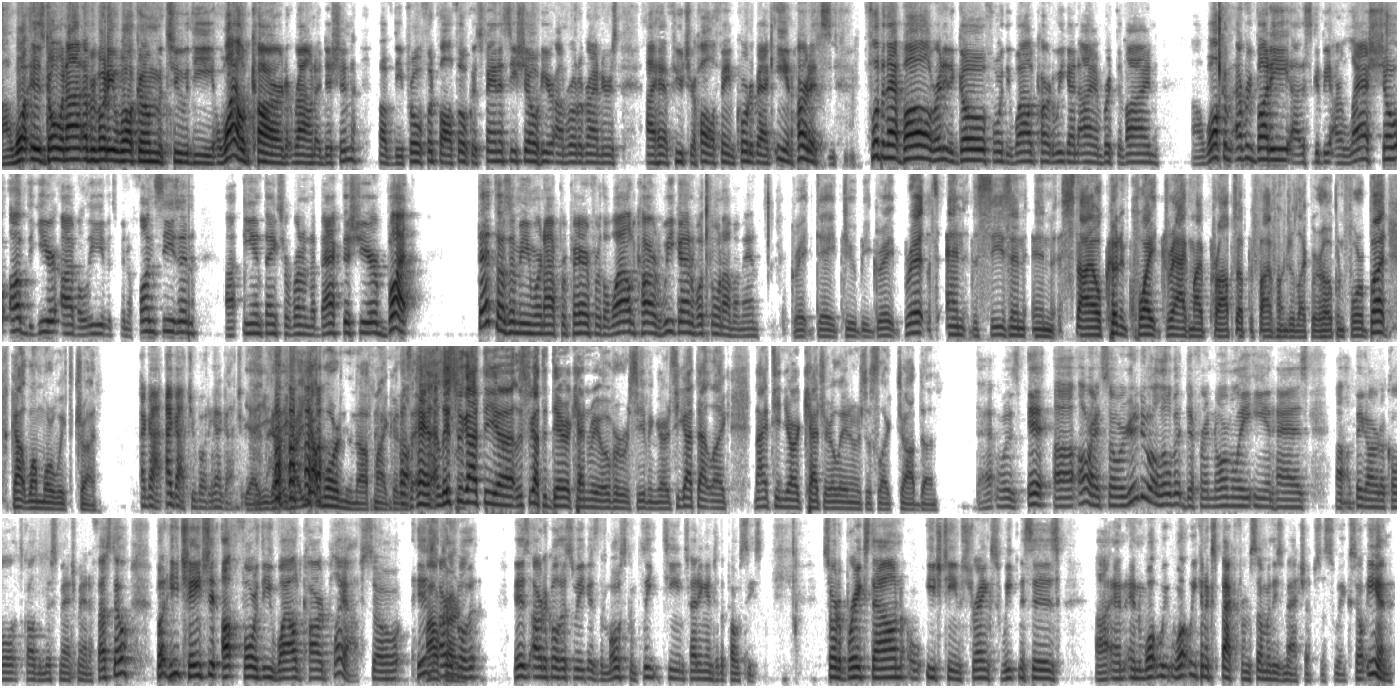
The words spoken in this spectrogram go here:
Uh, what is going on, everybody? Welcome to the wild card round edition of the Pro Football Focus Fantasy Show here on Roto Grinders. I have future Hall of Fame quarterback Ian Hartitz flipping that ball, ready to go for the wild card weekend. I am Britt Devine. Uh, welcome, everybody. Uh, this is going to be our last show of the year, I believe. It's been a fun season. Uh, Ian, thanks for running it back this year, but that doesn't mean we're not prepared for the wild card weekend. What's going on, my man? Great day to be great. Britt, let's end the season in style. Couldn't quite drag my props up to 500 like we were hoping for, but got one more week to try. I got, I got you, buddy. I got you. Yeah, you got, you got, you got more than enough. My goodness. And at least we got the, uh, at least we got the Derrick Henry over receiving yards. He got that like 19 yard catch early, and it was just like job done. That was it. Uh, all right, so we're gonna do a little bit different. Normally, Ian has a big article. It's called the Mismatch Manifesto, but he changed it up for the wild card playoffs. So his Wild card. article, his article this week is the most complete teams heading into the postseason. Sort of breaks down each team's strengths, weaknesses, uh, and and what we what we can expect from some of these matchups this week. So Ian,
